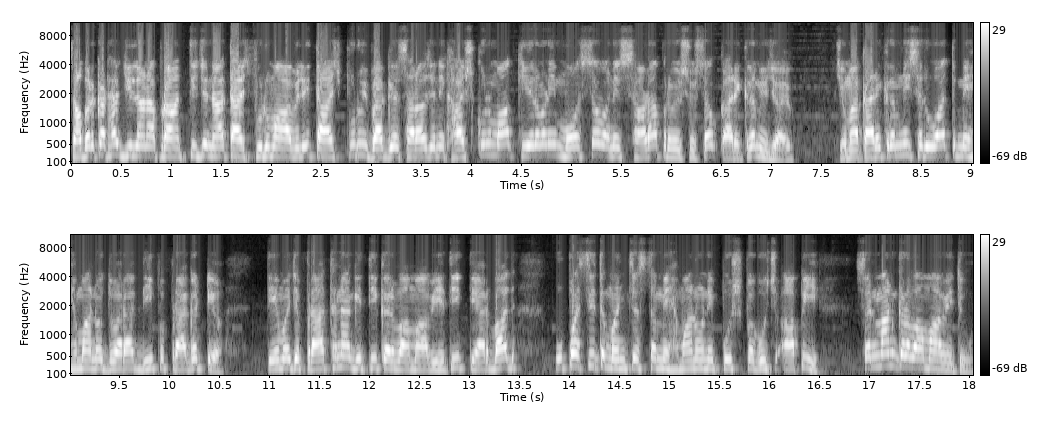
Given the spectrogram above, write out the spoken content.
સાબરકાંઠા જિલ્લાના પ્રાંતિજના તાજપુરમાં આવેલી તાજપુર વિભાગીય સાર્વજનિક હાઈસ્કૂલમાં કેરવણી મહોત્સવ અને શાળા પ્રવેશોત્સવ કાર્યક્રમ યોજાયો. જેમાં કાર્યક્રમની શરૂઆત મહેમાનો દ્વારા દીપ પ્રાગટ્ય તેમજ પ્રાર્થના ગીતથી કરવામાં આવી હતી. ત્યારબાદ ઉપસ્થિત મંચસ્થ મહેમાનોને પુષ્પગુચ્છ આપી સન્માન કરવામાં આવ્યું હતું.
